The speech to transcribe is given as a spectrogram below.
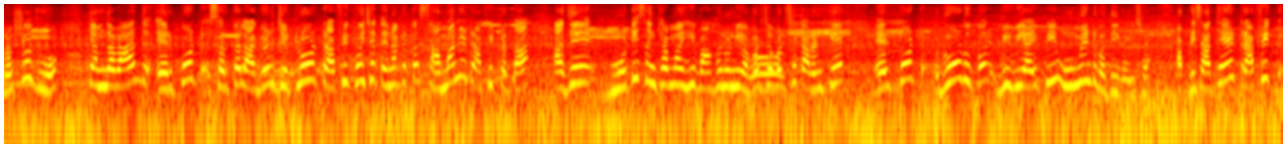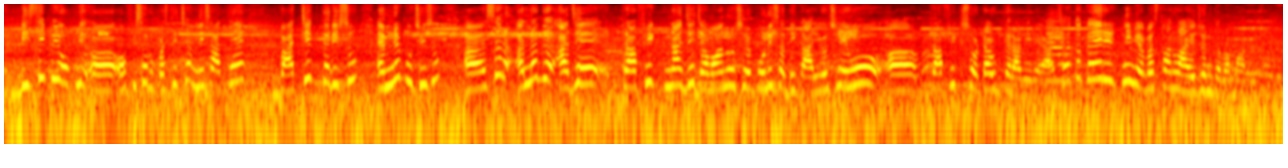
દ્રશ્યો જુઓ કે અમદાવાદ એરપોર્ટ સર્કલ આગળ જેટલો ટ્રાફિક હોય છે, તેના કરતાં સામાન્ય ટ્રાફિક કરતાં આજે મોટી સંખ્યામાં અહીં વાહનોની અવરજવર છે. કારણ કે એરપોર્ટ રોડ ઉપર વીવીઆઈપી મુવમેન્ટ વધી ગઈ છે. આપણી સાથે ટ્રાફિક ડીસીપી ઓફિસર ઉપસ્થિત છે. એમની સાથે વાતચીત કરીશું, એમને પૂછીશું. સર, અલગ આજે ટ્રાફિકના જે જવાનો છે, પોલીસ અધિકારીઓ છે એવો ટ્રાફિક શોર્ટ આઉટ કરાવી રહ્યા છે. તો કઈ રીતની વ્યવસ્થાનું આયોજન કરવામાં આવ્યું છે?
